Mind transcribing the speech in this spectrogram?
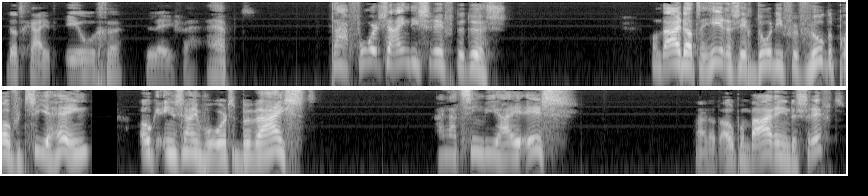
dat gij het eeuwige leven hebt. Daarvoor zijn die schriften dus. Vandaar dat de Heer zich door die vervulde profetieën heen ook in zijn woord bewijst. Hij laat zien wie hij is. Nou, dat openbaren in de schrift,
